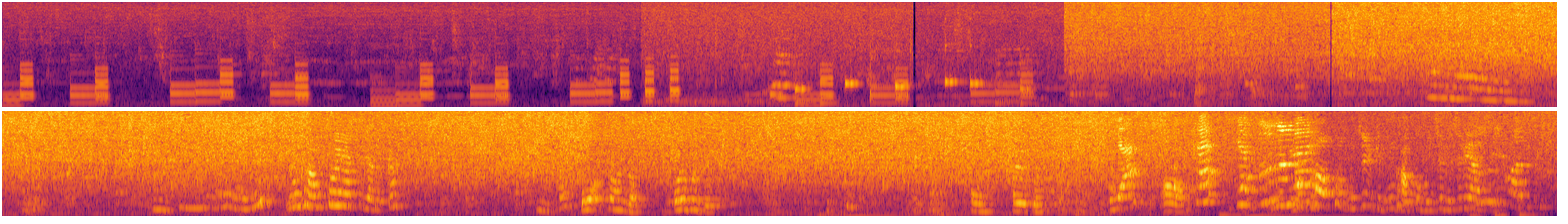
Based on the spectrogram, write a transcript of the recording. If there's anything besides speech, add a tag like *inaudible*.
눈 감고 해야 되지 않을까? 우와, 잘한다. 얼굴도. 어, 얼굴. 야? 어. 해? 야, 눈을 더, 더 문질, 이렇게 감고 문질문질 해야지.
